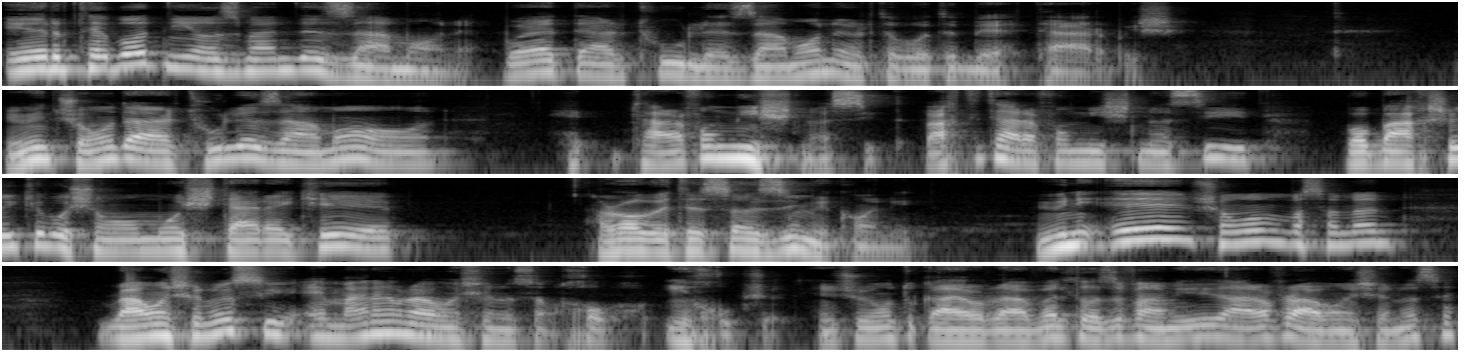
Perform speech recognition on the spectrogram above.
ارتباط نیازمند زمانه. باید در طول زمان ارتباط بهتر بشه. ببینید شما در طول زمان طرف می‌شناسید. وقتی طرف می‌شناسید با بخشایی که با شما مشترکه رابطه سازی می‌کنید. می‌بینی اه شما مثلا روانشناسی؟ منم روانشناسم. خب این خوب شد. یعنی شما تو قرار اول تازه فهمیدید طرف روانشناسه.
